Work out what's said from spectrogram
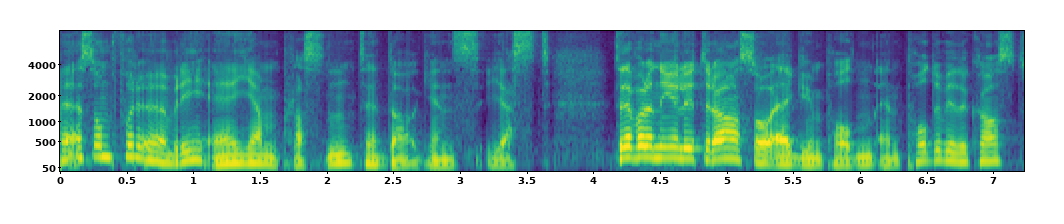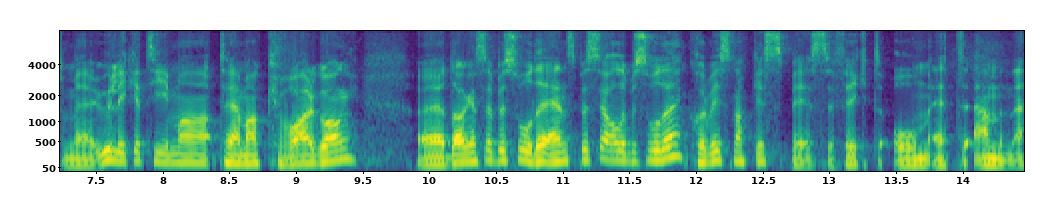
eh, som for øvrig er hjemplassen til dagens gjest. Til våre nye lyttere så er Gympodden en pod- og videokast med ulike tema, tema hver gang. Eh, Dagens episode er en spesialepisode hvor vi snakker spesifikt om et emne.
